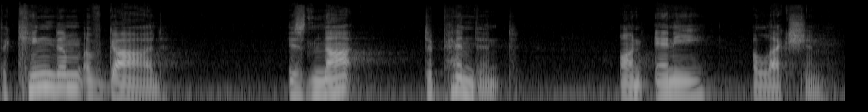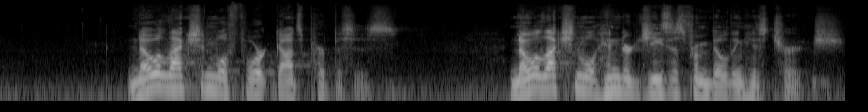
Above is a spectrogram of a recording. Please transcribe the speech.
The kingdom of God is not dependent on any election. No election will thwart God's purposes. No election will hinder Jesus from building his church.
